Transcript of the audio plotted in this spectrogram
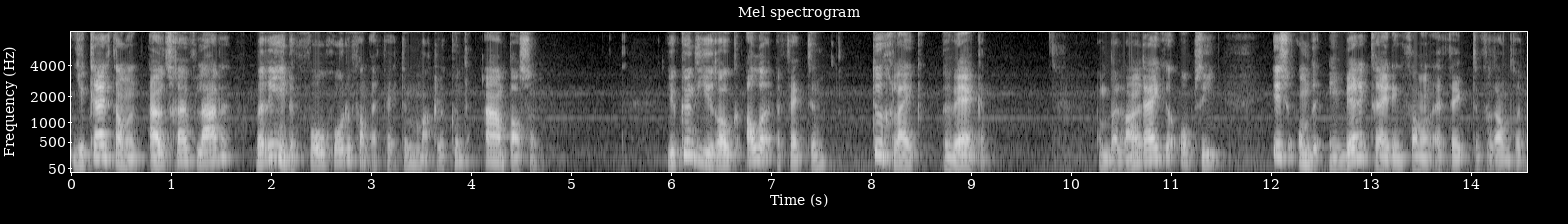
Je krijgt dan een uitschuiflade waarin je de volgorde van effecten makkelijk kunt aanpassen. Je kunt hier ook alle effecten tegelijk bewerken. Een belangrijke optie is om de inwerktreding van een effect te veranderen.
